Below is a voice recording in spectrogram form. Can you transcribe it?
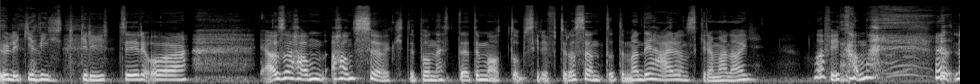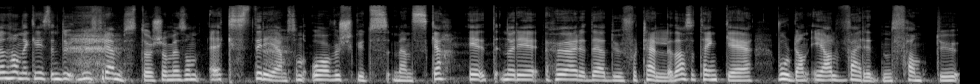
ulike viltgryter og Altså, han, han, søkte på nettet etter matoppskrifter og sendte til meg. 'Det her ønsker jeg meg i dag. Da fikk han det. men, men Hanne Kristin, du, du, fremstår som en sånn ekstremt sånn overskuddsmenneske. Når jeg hører det du forteller, da, så tenker jeg hvordan i all verden fant du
